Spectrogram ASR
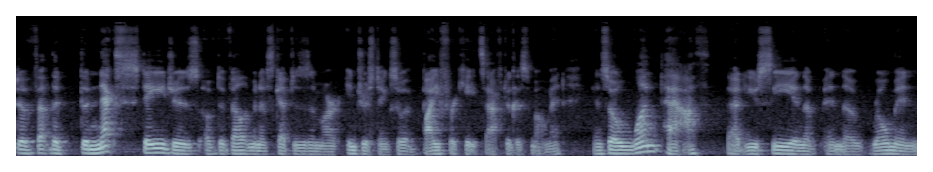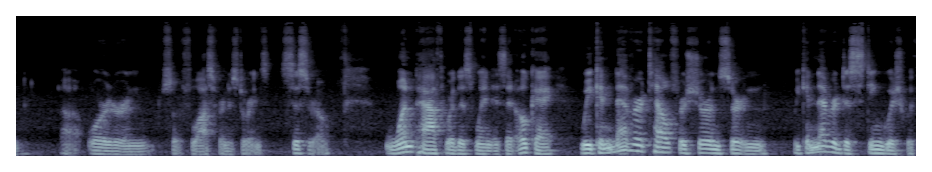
deve- the the next stages of development of skepticism are interesting. So it bifurcates after this moment, and so one path that you see in the in the Roman uh, orator and sort of philosopher and historian Cicero, one path where this went is that okay, we can never tell for sure and certain, we can never distinguish with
